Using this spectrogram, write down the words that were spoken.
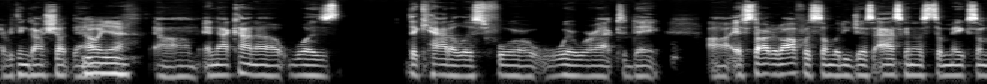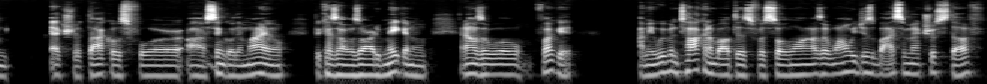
everything got shut down Oh yeah. um, and that kind of was the catalyst for where we're at today. Uh, it started off with somebody just asking us to make some extra tacos for uh, Cinco de Mayo because I was already making them, and I was like, "Well, fuck it." I mean, we've been talking about this for so long. I was like, "Why don't we just buy some extra stuff?"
